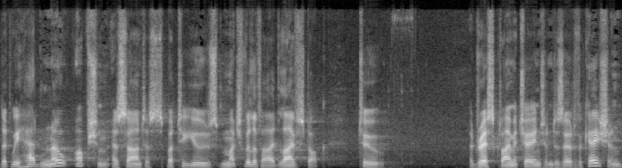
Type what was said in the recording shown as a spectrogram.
that we had no option as scientists but to use much vilified livestock to address climate change and desertification,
